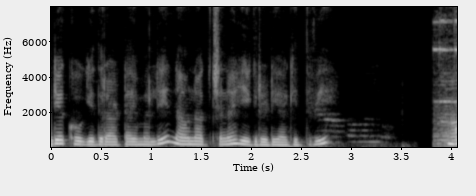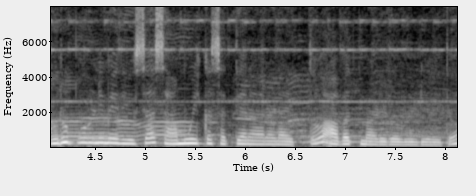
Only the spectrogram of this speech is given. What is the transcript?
ಮಾವ ಇಂಡಿಯಾಕ್ಕೆ ಹೋಗಿದ್ರು ಆ ಟೈಮಲ್ಲಿ ನಾವು ನಾಲ್ಕು ಜನ ಹೀಗೆ ರೆಡಿ ಆಗಿದ್ವಿ. ಗುರುಪೂರ್ಣಿಮೆ ದಿವಸ ಸಾಮೂಹಿಕ ಸತ್ಯನಾರಾಯಣ ಇತ್ತು. ಆವತ್ತು ಮಾಡಿರೋ ವಿಡಿಯೋ ಇದು.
